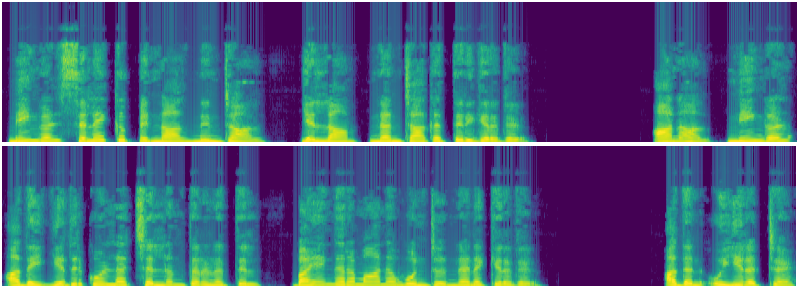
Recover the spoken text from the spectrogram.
நீங்கள் சிலைக்கு பின்னால் நின்றால் எல்லாம் நன்றாகத் தெரிகிறது. ஆனால் நீங்கள் அதை எதிர்கொள்ளச் செல்லும் தருணத்தில் பயங்கரமான ஒன்று நடக்கிறது. அதன் உயிரற்ற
